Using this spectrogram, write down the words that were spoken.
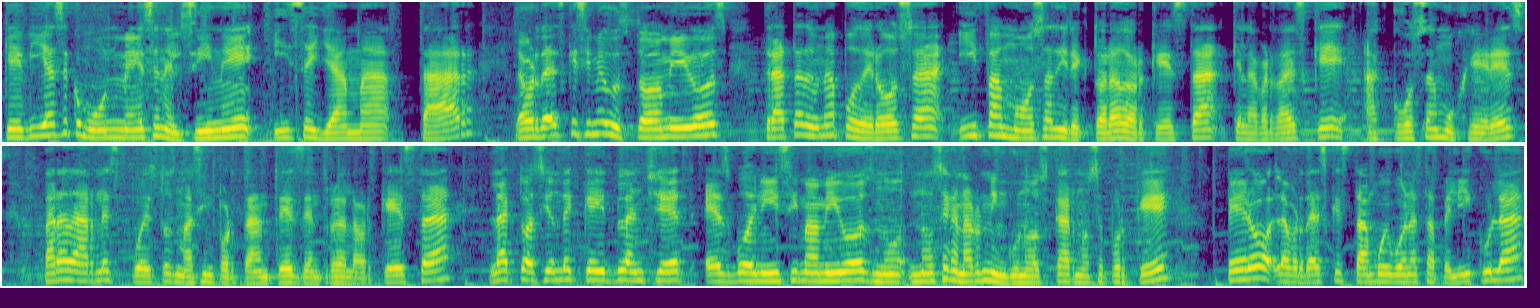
que vi hace como un mes en el cine y se llama Tar. La verdad es que sí me gustó, amigos. Trata de una poderosa y famosa directora de orquesta que la verdad es que acosa mujeres para darles puestos más importantes dentro de la orquesta. La actuación de Kate Blanchett es buenísima, amigos. No, no se ganaron ningún Oscar, no sé por qué. Pero la verdad es que está muy buena esta película.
